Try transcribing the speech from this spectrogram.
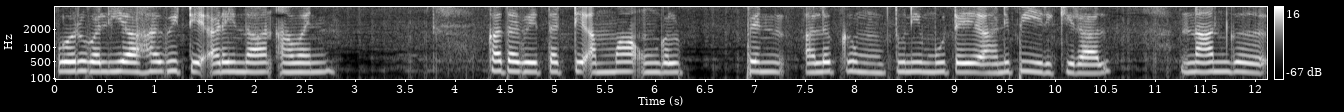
ஒரு வழியாக வீட்டை அடைந்தான் அவன். கதவை தட்டி அம்மா உங்கள் பெண் அழுக்கு துணி மூட்டையை அனுப்பியிருக்கிறாள். நன்கு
